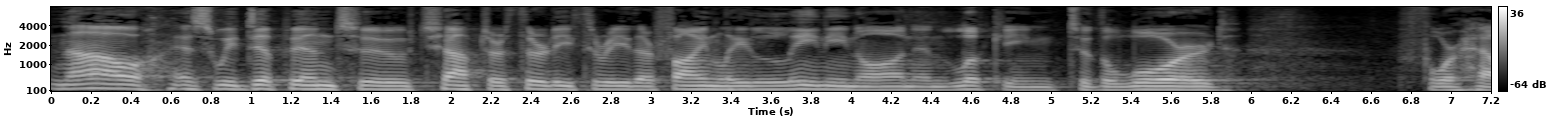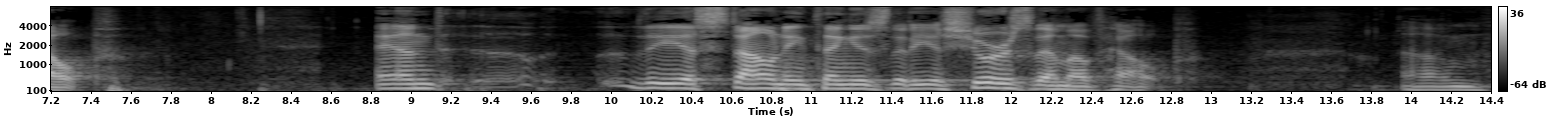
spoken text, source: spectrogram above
now as we dip into chapter 33, they're finally leaning on and looking to the Lord for help. And the astounding thing is that he assures them of help, um,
